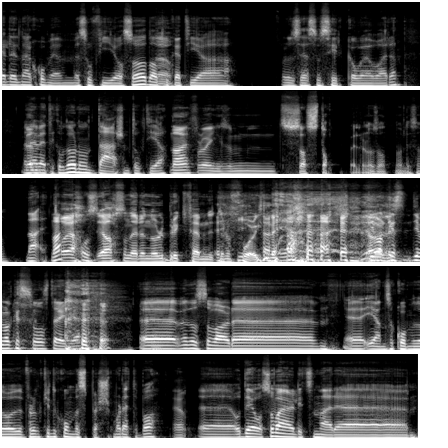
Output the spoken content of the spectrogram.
eller når jeg kom hjem med Sofie også. Da Ja. tok jeg tida for å se så cirka hvor jeg var hen. Men, Men- jeg vet ikke om det var noen der som tok tida. Nei, for det var ingen som sa stopp, eller noe sånt. Nå, liksom. Nei. Nei. Oh, ja, ja, sånn der, når du har brukt fem minutter, så får du ikke mer. de, var ikke, de var ikke så strenge. uh, men også var det uh, en som kom med noe For de kunne komme med spørsmål etterpå. Ja. Eh, og det også var jo litt sånn der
